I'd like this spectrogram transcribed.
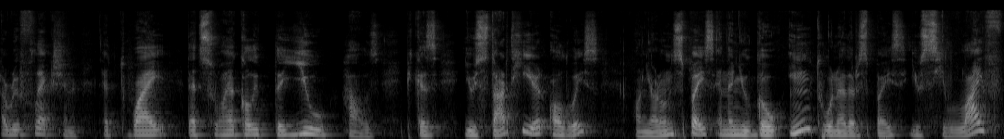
a reflection. That's why, that's why I call it the you house. Because you start here always on your own space and then you go into another space, you see life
